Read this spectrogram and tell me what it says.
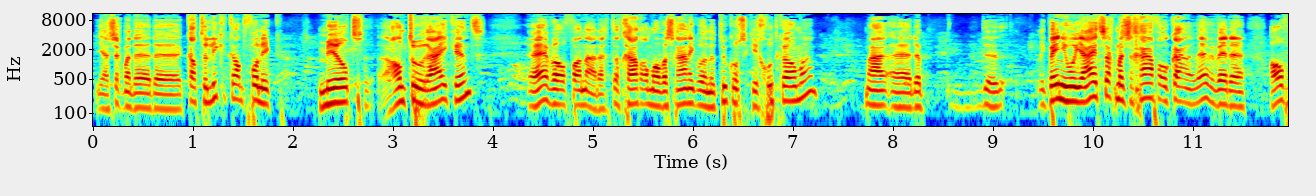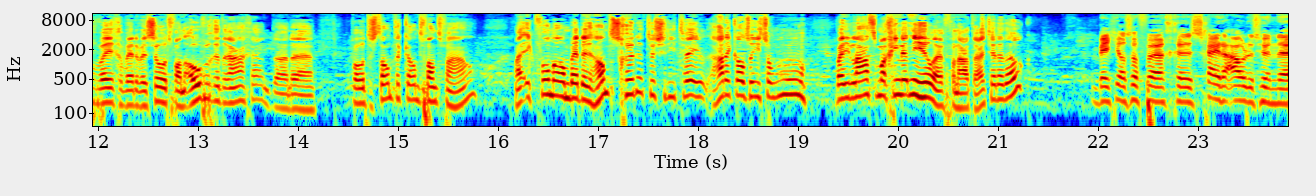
ja, zeg maar de, de katholieke kant vond ik mild, handtoereikend. Wel van, nou, dat, gaat allemaal waarschijnlijk wel in de toekomst een keer goed komen. Maar uh, de, de, ik weet niet hoe jij het zag, maar ze gaven elkaar. We werden, halverwege werden we soort van overgedragen naar de protestantenkant van het verhaal. Maar ik vond al bij de handschudden tussen die twee, had ik al zoiets van. Mm, bij die laatste maar ging dat niet heel erg van harte. Had jij dat ook? Een beetje alsof uh, gescheiden ouders hun uh,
